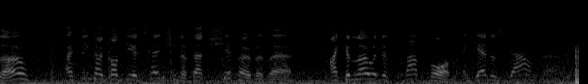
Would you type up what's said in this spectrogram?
Hello. I think I got the attention of that ship over there. I can lower this platform and get us down there.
